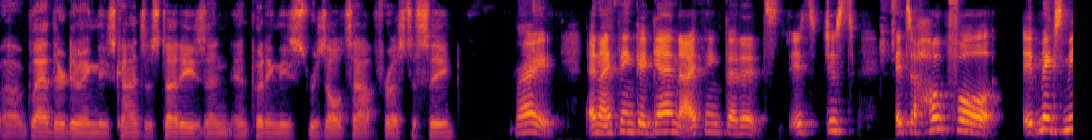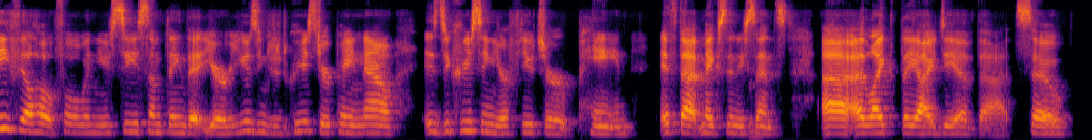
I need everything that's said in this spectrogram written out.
uh, glad they're doing these kinds of studies and and putting these results out for us to see. Right, and I think again, I think that it's it's just it's a hopeful it makes me feel hopeful when you see something that you're using to decrease your pain now is decreasing your future pain if that makes any mm-hmm. sense uh, i like the idea of that so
